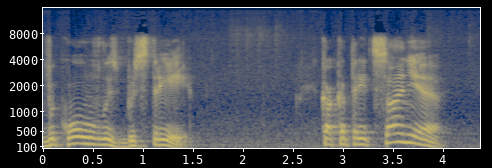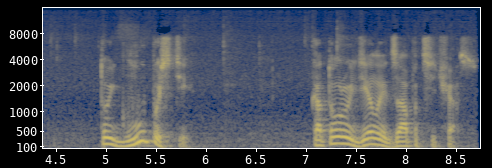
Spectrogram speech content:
выковывалось быстрее. Как отрицание той глупости, которую делает Запад сейчас.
